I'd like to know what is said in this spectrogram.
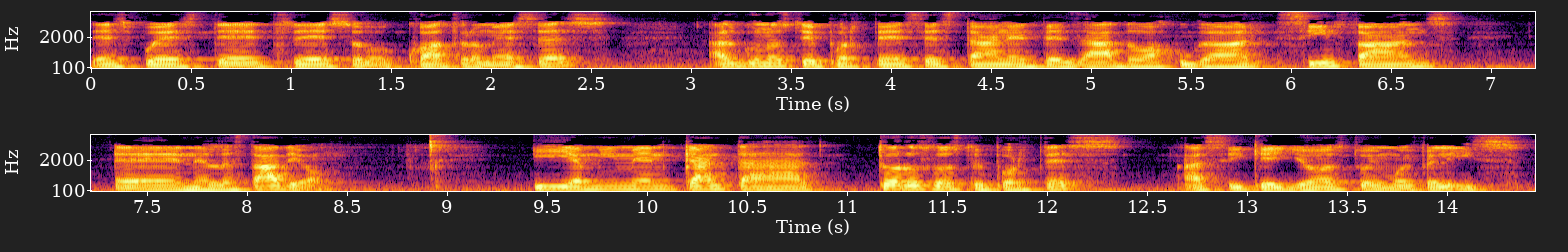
después de tres o cuatro meses, algunos deportes están empezando a jugar sin fans en el estadio. Y a mí me encanta todos los deportes, así que yo estoy muy feliz.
